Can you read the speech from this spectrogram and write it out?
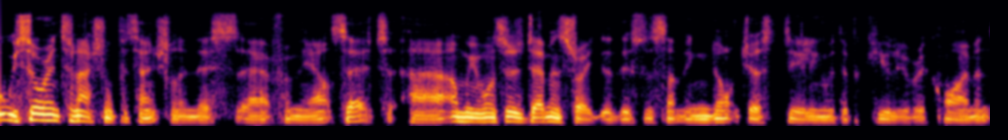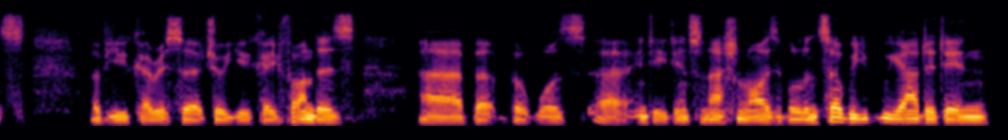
But we saw international potential in this uh, from the outset, uh, and we wanted to demonstrate that this was something not just dealing with the peculiar requirements of UK research or UK funders, uh, but but was uh, indeed internationalizable. And so we we added in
